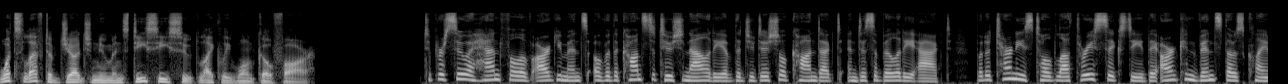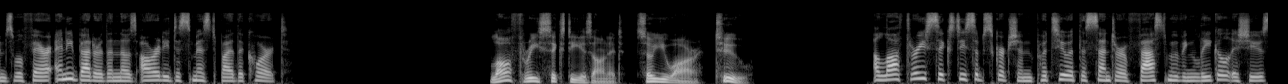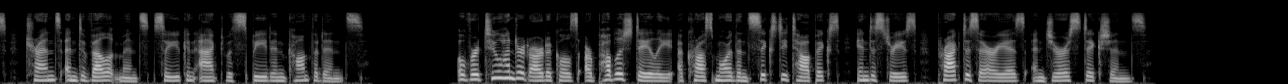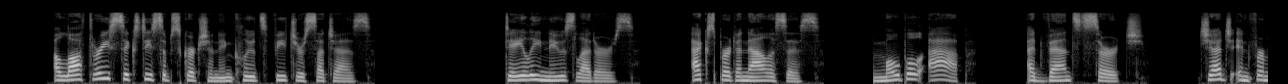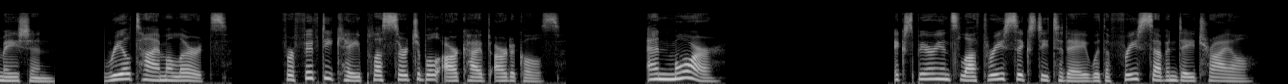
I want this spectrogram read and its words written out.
What's left of Judge Newman's DC suit likely won't go far. To pursue a handful of arguments over the constitutionality of the Judicial Conduct and Disability Act, but attorneys told Law 360 they aren't convinced those claims will fare any better than those already dismissed by the court. Law 360 is on it, so you are, too. A Law 360 subscription puts you at the center of fast moving legal issues, trends, and developments so you can act with speed and confidence. Over 200 articles are published daily across more than 60 topics, industries, practice areas, and jurisdictions. A Law 360 subscription includes features such as daily newsletters, expert analysis, mobile app, advanced search, judge information, real time alerts, for 50K plus searchable archived articles, and more. Experience Law 360 today with a free 7 day trial.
